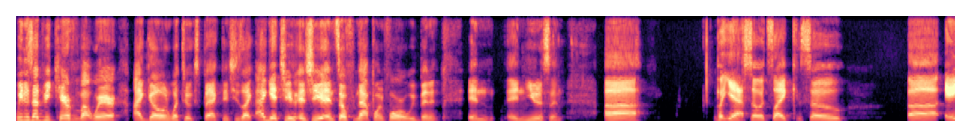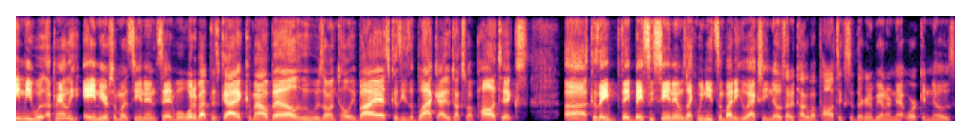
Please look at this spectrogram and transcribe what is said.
we just have to be careful about where I go and what to expect. And she's like, I get you. And she and so from that point forward, we've been in in, in unison. Uh but yeah, so it's like so uh, Amy was apparently Amy or someone at CNN said, "Well, what about this guy Kamau Bell who was on totally biased because he's a black guy who talks about politics?" Because uh, they they basically CNN was like, "We need somebody who actually knows how to talk about politics if they're going to be on our network and knows."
